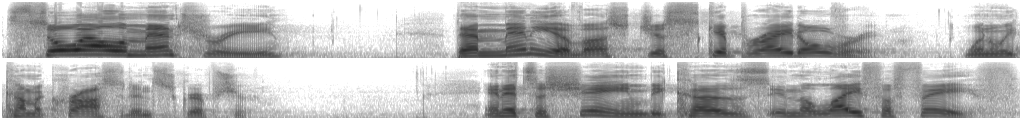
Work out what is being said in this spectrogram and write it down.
so elementary, that many of us just skip right over it when we come across it in Scripture. And it's a shame because in the life of faith,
